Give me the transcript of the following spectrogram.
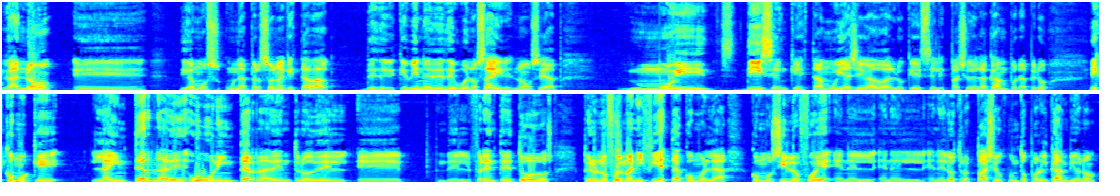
ganó, digamos, una persona que estaba desde, que viene desde Buenos Aires, ¿no? O sea, muy dicen que está muy allegado a lo que es el espacio de la cámpora, pero es como que la interna de, hubo una interna dentro del del Frente de Todos, pero no fue manifiesta como la como sí lo fue en el, en el, en el otro espacio, Juntos por el Cambio, ¿no?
